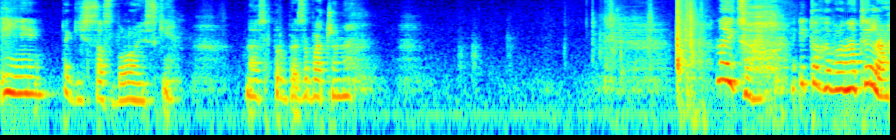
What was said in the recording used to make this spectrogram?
I taki sos boloński. Na spróbę zobaczymy. No i co? I to chyba na tyle.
